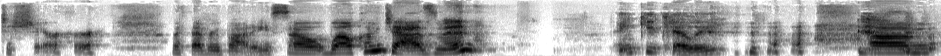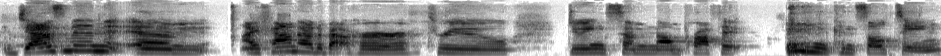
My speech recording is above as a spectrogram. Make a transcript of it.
to share her with everybody. So, welcome, Jasmine. Thank you, Kelly. um, Jasmine, um, I found out about her through doing some nonprofit consulting.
